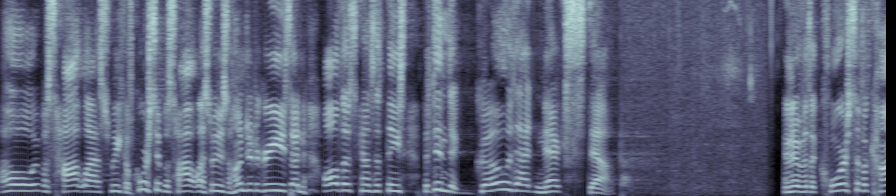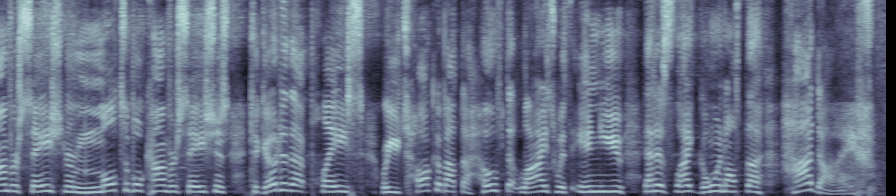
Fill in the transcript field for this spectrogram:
oh, it was hot last week. Of course, it was hot last week. It was 100 degrees and all those kinds of things. But then to go that next step, and over the course of a conversation or multiple conversations, to go to that place where you talk about the hope that lies within you, that is like going off the high dive.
